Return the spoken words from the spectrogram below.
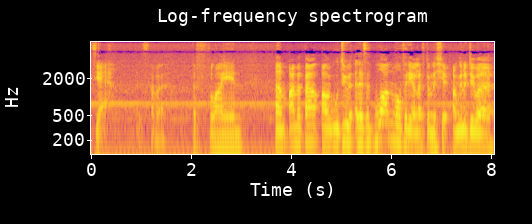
so yeah, let's have a, a fly in. Um, I'm about. I will do. There's a, one more video left on the ship. I'm to do a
